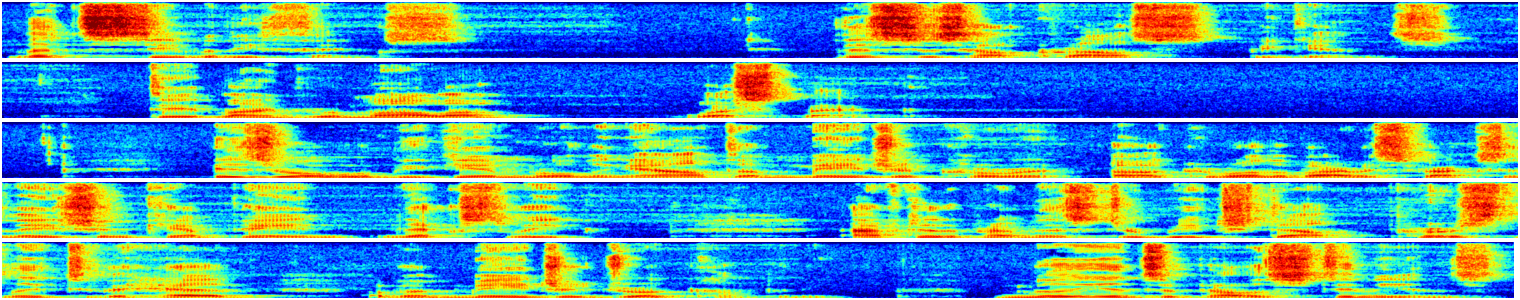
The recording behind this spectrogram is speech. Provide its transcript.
Let's see what he thinks. This is how Krauss begins. Dateline Ramallah, West Bank. Israel will begin rolling out a major cor- uh, coronavirus vaccination campaign next week after the Prime Minister reached out personally to the head of a major drug company. Millions of Palestinians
